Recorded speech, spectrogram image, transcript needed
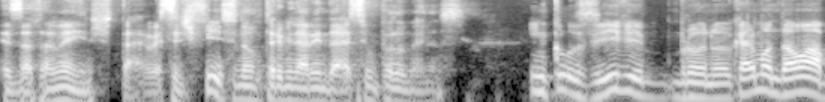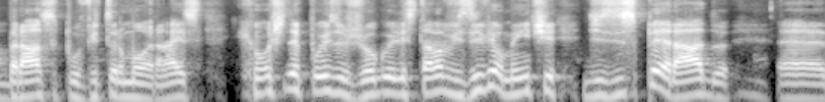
Exatamente. Tá, vai ser difícil não terminar em décimo, pelo menos. Inclusive, Bruno, eu quero mandar um abraço pro Vitor Moraes, que ontem depois do jogo ele estava visivelmente desesperado é,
